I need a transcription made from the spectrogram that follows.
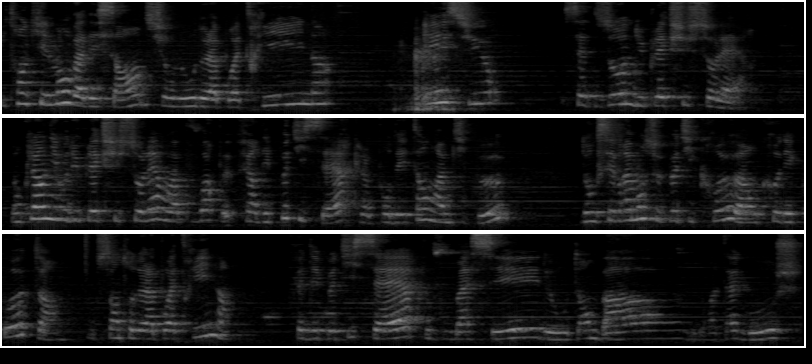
Puis tranquillement, on va descendre sur le haut de la poitrine et sur cette zone du plexus solaire. Donc là, au niveau du plexus solaire, on va pouvoir faire des petits cercles pour détendre un petit peu. Donc c'est vraiment ce petit creux, hein, au creux des côtes, au centre de la poitrine. Faites des petits cercles, vous massez de haut en bas, de droite à gauche.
